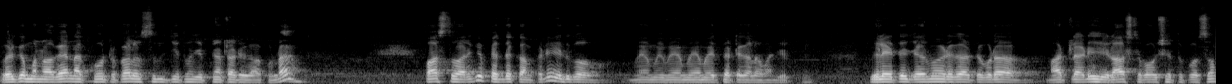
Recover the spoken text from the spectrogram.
ఎవరికే మొన్న ఒక నాకు కోటి రూపాయలు వస్తుంది జీతం చెప్పినట్లు కాకుండా వాస్తవానికి పెద్ద కంపెనీ ఇదిగో మేము మేము మేమైతే పెట్టగలమని చెప్పి. వీలైతే జగన్మోహన్ రెడ్డి గారితో కూడా మాట్లాడి రాష్ట్ర భవిష్యత్తు కోసం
